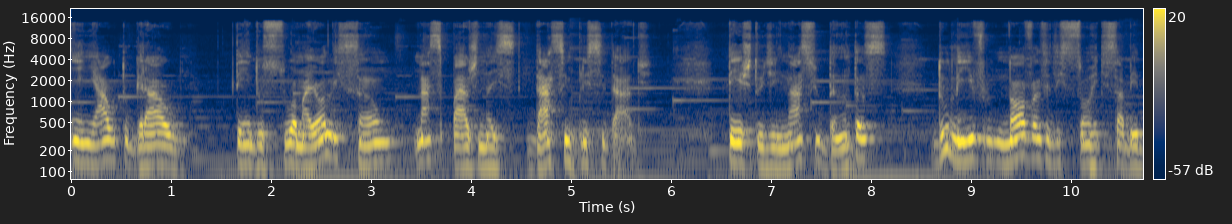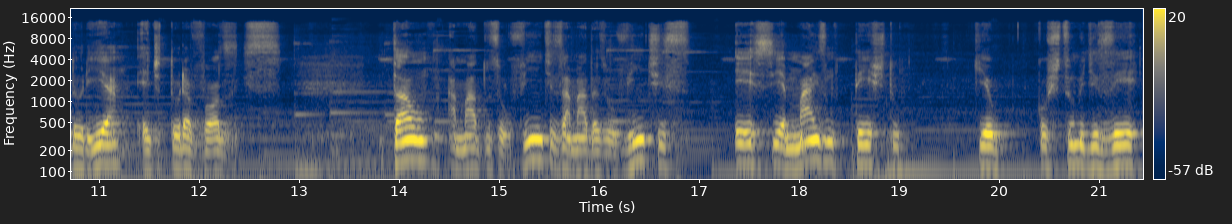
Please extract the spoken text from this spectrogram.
em alto grau tendo sua maior lição nas páginas da simplicidade. Texto de Inácio Dantas, do livro Novas Lições de Sabedoria, editora Vozes. Então, amados ouvintes, amadas ouvintes, esse é mais um texto que eu costumo dizer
